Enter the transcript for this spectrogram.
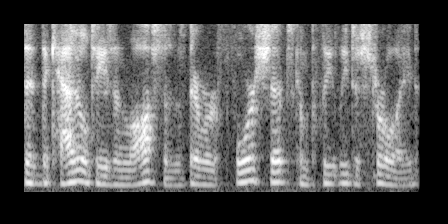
the, the casualties and losses. There were four ships completely destroyed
